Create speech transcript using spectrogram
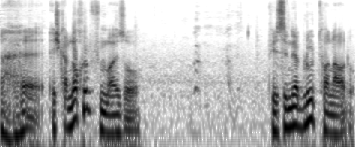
Äh, ich kann noch hüpfen, also. Wir sind der Bluttornado.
